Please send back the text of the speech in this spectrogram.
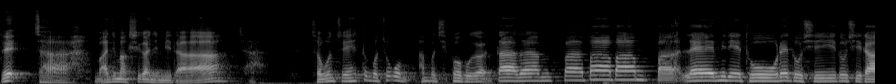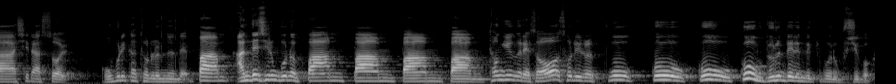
네, 자 마지막 시간입니다. 자 저번 주에 했던 거 조금 한번 짚어볼까요? 따담 빠바밤빠 레미레 도레 도 시 도 시라 시라 솔 오브리카토를 넣는데 빰 안 되시는 분은 빰 빰 빰 빰 텅깅을 해서 소리를 꾹꾹꾹꾹 누른다는 느낌으로 부시고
